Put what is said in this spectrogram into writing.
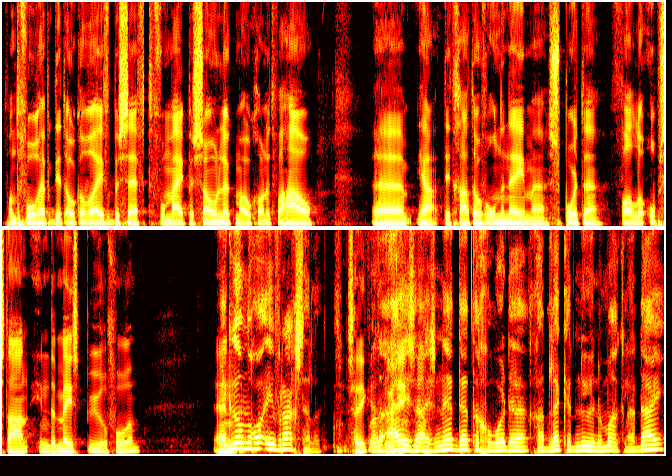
Van tevoren heb ik dit ook al wel even beseft. Voor mij persoonlijk, maar ook gewoon het verhaal. Uh, ja, dit gaat over ondernemen, sporten, vallen, opstaan in de meest pure vorm. En ik wil hem nog wel één vraag stellen. Zeker. Want hij, is, hij is net 30 geworden, gaat lekker nu in de makelaardij.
